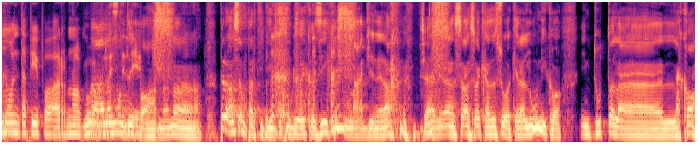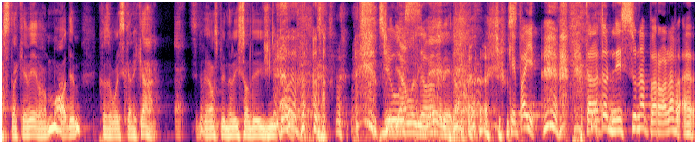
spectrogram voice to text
monta più i porno. No, non monta i porno, no, no, no. Però sono partiti tutti due così con l'immagine, no? Cioè, sua casa sua, che era l'unico in tutta la, la costa che aveva un modem, cosa vuoi scaricare? Eh, se dobbiamo spendere i soldi dei genitori, spendiamoli bene, no? Che poi, tra l'altro, nessuna parola eh,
